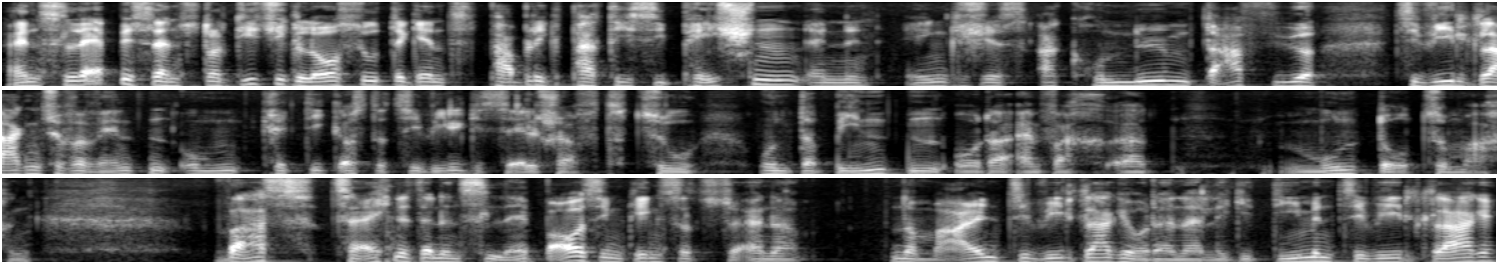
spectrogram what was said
Ein SLAP ist ein Strategic Lawsuit Against Public Participation, ein englisches Akronym dafür, Zivilklagen zu verwenden, um Kritik aus der Zivilgesellschaft zu unterbinden oder einfach äh, mundtot zu machen. Was zeichnet einen Slap aus im Gegensatz zu einer normalen Zivilklage oder einer legitimen Zivilklage?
